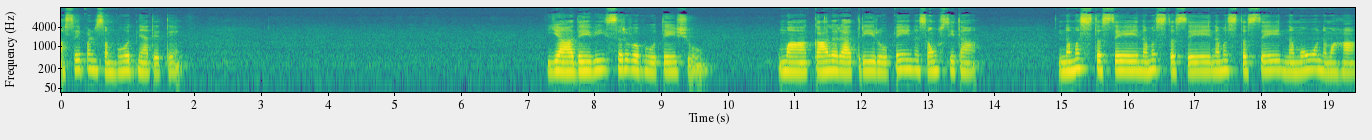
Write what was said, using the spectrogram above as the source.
असे पण संबोधण्यात येते. या देवी सर्वभूतेषु मा कालरात्री रूपेण संस्थिता नमस्तसे नमस्तसे नमस्तसे नमो नमः.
